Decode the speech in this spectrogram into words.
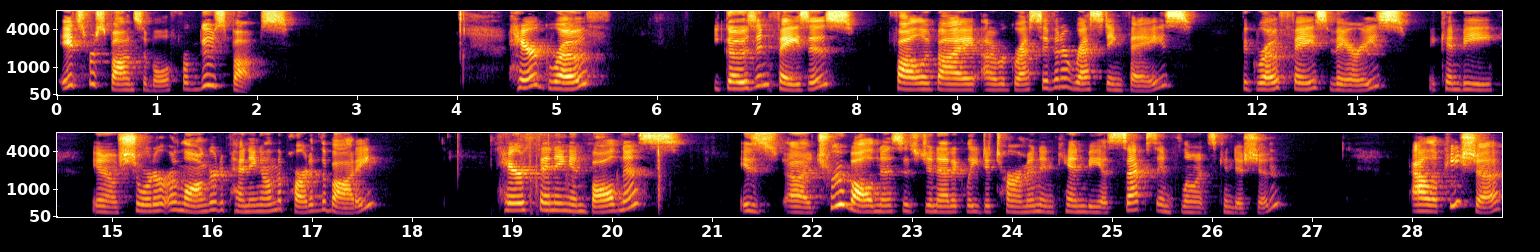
It's responsible for goosebumps. Hair growth goes in phases, followed by a regressive and a resting phase. The growth phase varies. It can be you know, shorter or longer depending on the part of the body. Hair thinning and baldness is uh, true baldness is genetically determined and can be a sex influence condition. Alopecia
